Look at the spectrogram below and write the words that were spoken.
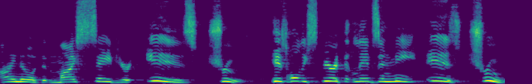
I know that my Savior is truth. His Holy Spirit that lives in me is truth.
